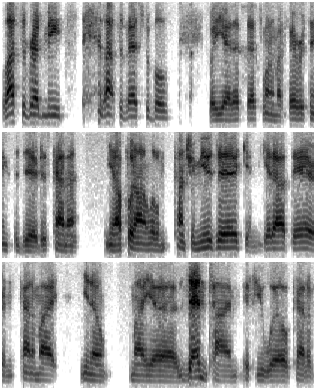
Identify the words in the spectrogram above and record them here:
lots of red meats, lots of vegetables. But yeah, that's that's one of my favorite things to do. Just kind of you know put on a little country music and get out there and kind of my you know my uh, zen time, if you will, kind of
